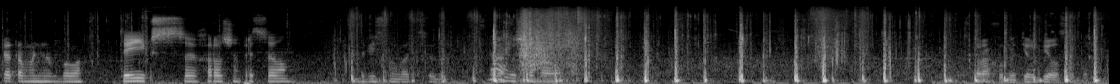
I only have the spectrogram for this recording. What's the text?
Что там у него было? TX с хорошим прицелом. Дриснул отсюда. Да, вышел. Страху натерпелся-то.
